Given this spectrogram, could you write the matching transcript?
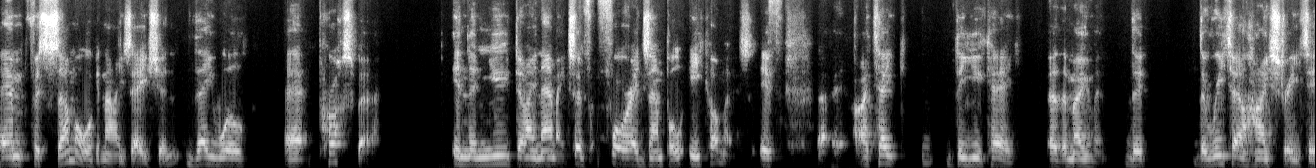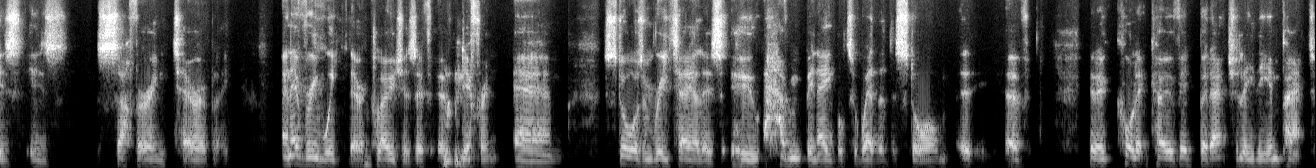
Um, for some organization, they will uh, prosper in the new dynamics of, for example, e-commerce. If uh, I take the UK at the moment, the the retail high street is is suffering terribly, and every week there are closures of, of different um, stores and retailers who haven't been able to weather the storm uh, of you know, call it COVID, but actually the impact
